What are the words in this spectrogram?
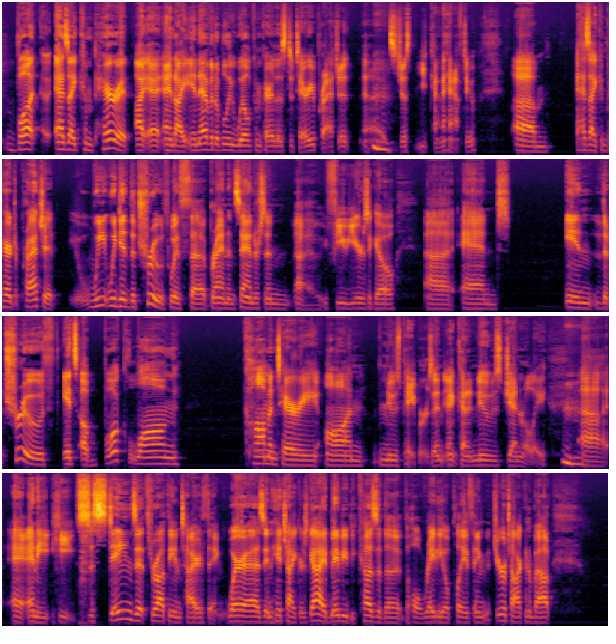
but as I compare it, I and I inevitably will compare this to Terry Pratchett. Uh, mm-hmm. It's just you kind of have to. Um, as I compare it to Pratchett, we we did the truth with uh, Brandon Sanderson uh, a few years ago, uh, and in the truth, it's a book long commentary on newspapers and, and kind of news generally. Mm-hmm. Uh, and he, he sustains it throughout the entire thing. Whereas in Hitchhiker's Guide, maybe because of the, the whole radio play thing that you're talking about,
